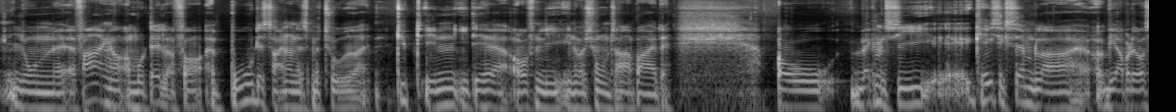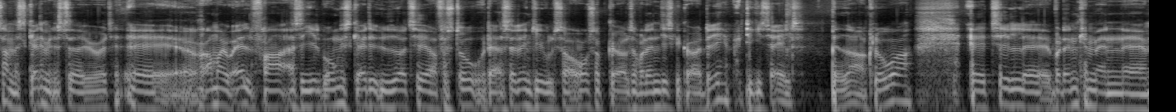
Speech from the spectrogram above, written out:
nogle øh, erfaringer og modeller for at bruge designernes metoder dybt inde i det her offentlige innovationsarbejde. Og hvad kan man sige, øh, case-eksempler, og vi arbejder også sammen med Skatteministeriet i øvrigt, øh, rammer jo alt fra altså hjælpe unge skatteydere til at forstå deres selvangivelser og årsopgørelser, hvordan de skal gøre det digitalt, bedre og klogere, øh, til øh, hvordan kan man øh,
